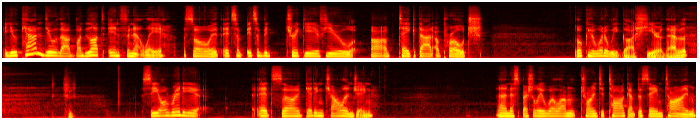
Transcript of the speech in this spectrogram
You can do that, but not infinitely. So it, it's a it's a bit tricky if you uh, take that approach. Okay, what do we got here then? See, already it's uh, getting challenging. And especially while I'm trying to talk at the same time,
